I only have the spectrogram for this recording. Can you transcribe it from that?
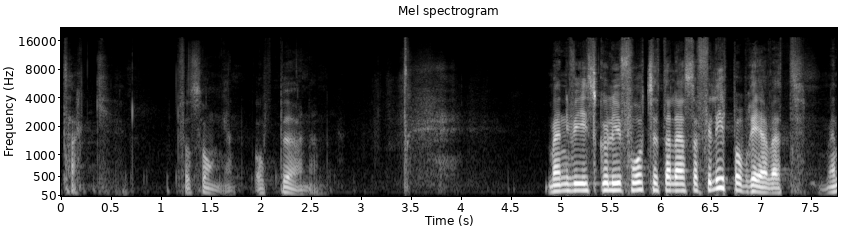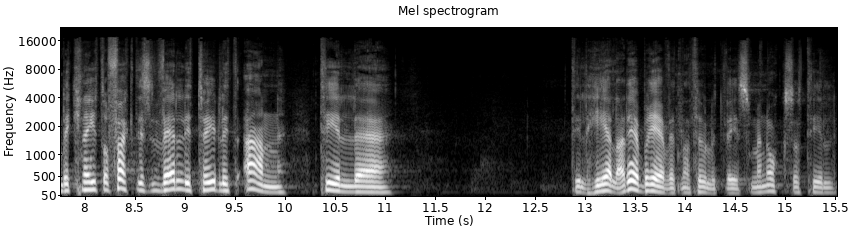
Tack för sången och bönen. Men vi skulle ju fortsätta läsa Filipperbrevet. Men det knyter faktiskt väldigt tydligt an till, eh, till hela det brevet naturligtvis, men också till,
